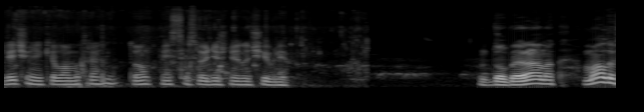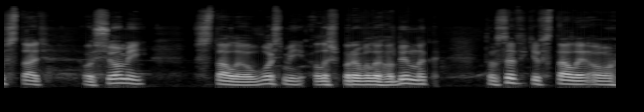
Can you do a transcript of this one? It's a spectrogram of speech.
лічені кілометри до місця сьогоднішньої ночівлі. Добрий ранок. Мали встати о сьомій, встали о восьмій, але ж перевели годинник, то все-таки встали о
